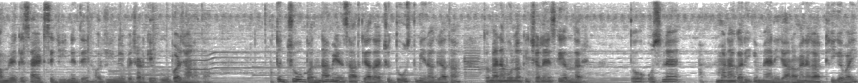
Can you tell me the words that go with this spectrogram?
कमरे के साइड से जीने थे और जीने पे चढ़ के ऊपर जाना था। तो जो बंदा मेरे साथ गया था, जो दोस्त मेरा गया था तो मैंने बोला कि चलें इसके अंदर। तो उसने मना करी कि मैं नहीं जा रहा। मैंने कहा, ठीक है भाई,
